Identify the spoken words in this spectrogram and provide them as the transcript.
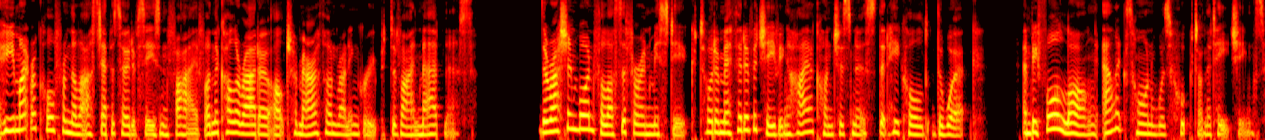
who you might recall from the last episode of season 5 on the Colorado ultramarathon running group Divine Madness. The Russian born philosopher and mystic taught a method of achieving higher consciousness that he called the work, and before long, Alex Horn was hooked on the teachings.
